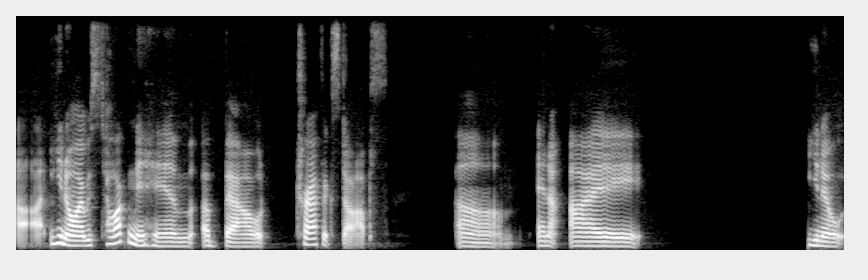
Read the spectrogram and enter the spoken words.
uh, you know, I was talking to him about traffic stops, um, and I, you know,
